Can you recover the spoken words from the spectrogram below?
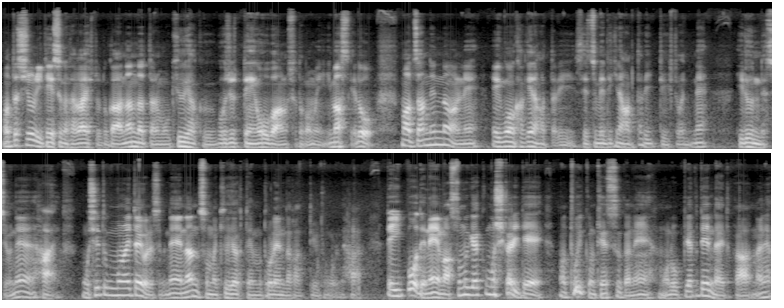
私より点数が高い人とか何だったらもう950点オーバーの人とかもいますけどまあ残念ながらね英語が書けなかったり説明できなかったりっていう人がねいるんですよね。はい。教えてもらいたいわけですよね。なんでそんな900点も取れんだかっていうところで。はい。で一方でね、まあ、その逆もしかりで、まあ、 TOEIC の点数がねもう600点台とか700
